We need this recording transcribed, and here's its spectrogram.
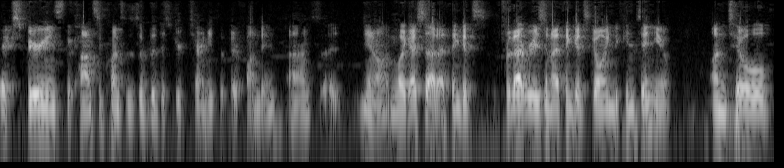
experience the consequences of the district attorneys that they're funding. Um, so, you know, and like I said, I think it's for that reason. I think it's going to continue until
